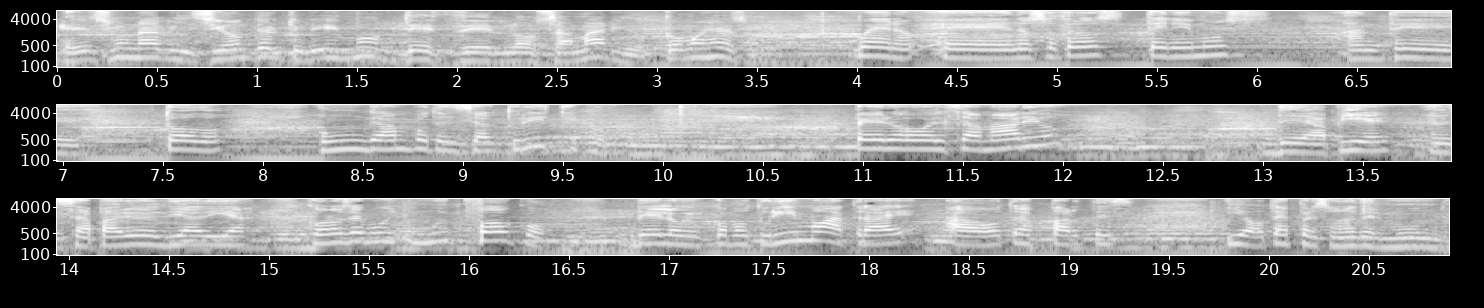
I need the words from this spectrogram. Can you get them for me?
es una visión del turismo desde los samarios. ¿Cómo es eso? Bueno, eh, nosotros tenemos ante todo un gran potencial turístico, pero el samario de a pie, el zapario del día a día, conoce muy, muy poco de lo que como turismo atrae a otras partes y a otras personas del mundo.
